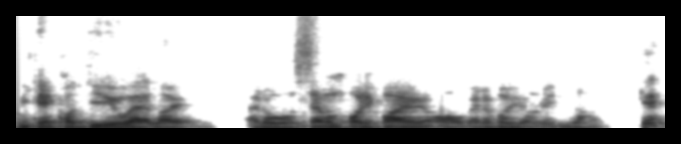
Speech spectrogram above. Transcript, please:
we can continue at like, I don't know, seven forty-five or whenever you're ready okay?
